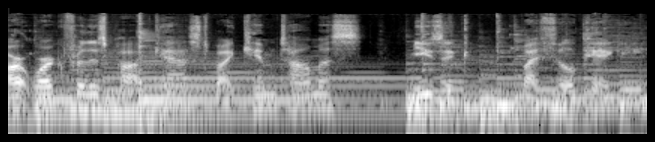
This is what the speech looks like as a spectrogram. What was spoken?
Artwork for this podcast by Kim Thomas, music by Phil Keaggy.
